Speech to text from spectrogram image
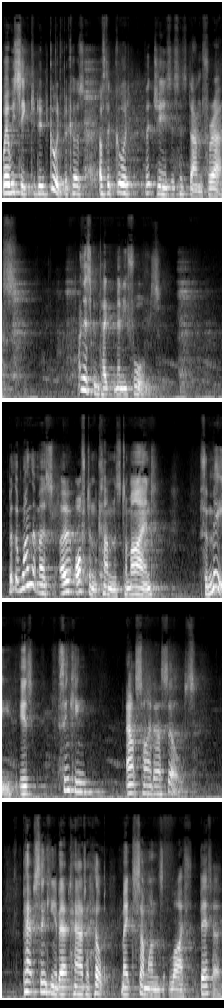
where we seek to do good because of the good that Jesus has done for us. And this can take many forms. But the one that most often comes to mind for me is thinking outside ourselves. Perhaps thinking about how to help make someone's life better,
